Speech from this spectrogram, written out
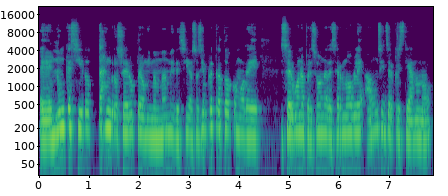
Eh, nunca he sido tan grosero, pero mi mamá me decía, o sea, siempre he tratado como de ser buena persona, de ser noble, aún sin ser cristiano, ¿no?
